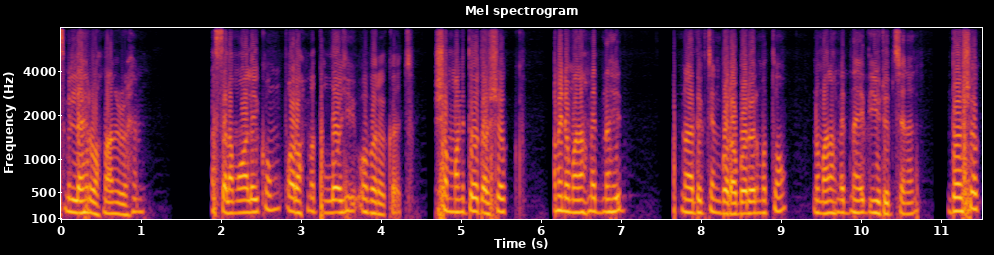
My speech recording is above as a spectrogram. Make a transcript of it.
বিসমিল্লাহ রহমান রহিম। আসসালামু আলাইকুম ও রহমতুল্লাহি ওবরাকাত সম্মানিত দর্শক, আমি নোমান আহমেদ নাহিদ। আপনারা দেখছেন বরাবরের মতো নোমান আহমেদ নাহিদ ইউটিউব চ্যানেল। দর্শক,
